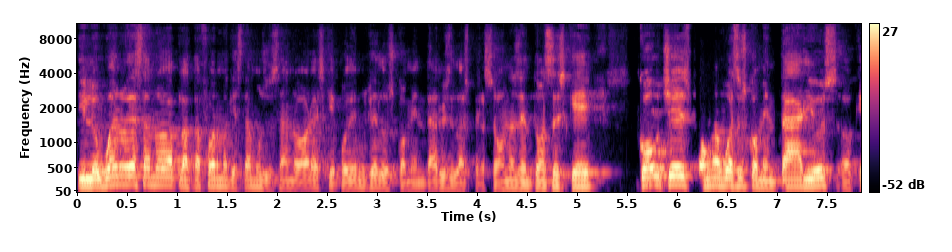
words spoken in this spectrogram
Y lo bueno de esta nueva plataforma que estamos usando ahora es que podemos ver los comentarios de las personas. Entonces, que coaches pongan vuestros comentarios, ¿ok?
